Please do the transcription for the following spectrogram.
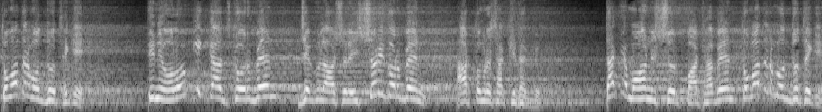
তোমাদের মধ্য থেকে, তিনি অলৌকিক কাজ করবেন, যেগুলো আসলে ঈশ্বরই করবেন, আর তোমরা সাক্ষী থাকবে। তাকে মহান ঈশ্বর পাঠাবেন তোমাদের মধ্য থেকে,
